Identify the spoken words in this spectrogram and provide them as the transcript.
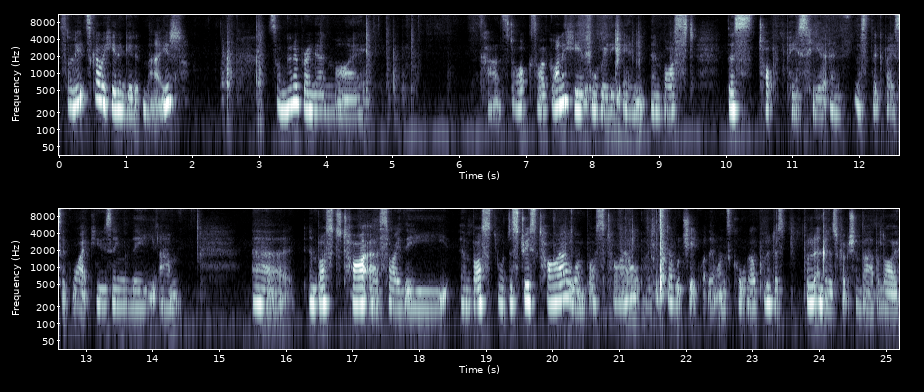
So let's go ahead and get it made. So I'm going to bring in my cardstock. So I've gone ahead already and embossed this top piece here in this thick basic white using the um, uh, embossed tile, uh, sorry, the embossed or distressed tile or embossed tile. I'll just double check what that one's called. I'll put it just put it in the description bar below.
